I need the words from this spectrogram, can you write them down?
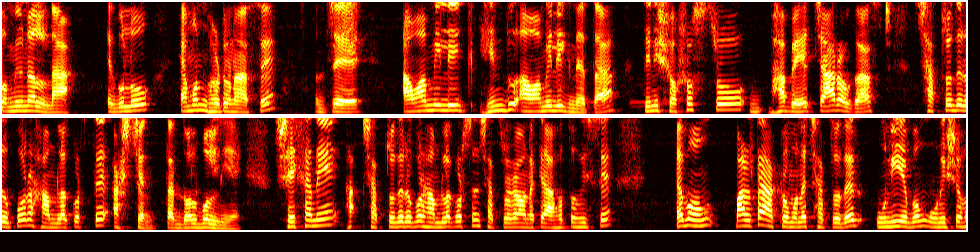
কমিউনাল না। এগুলো এমন ঘটনা আছে যে আওয়ামী লীগ, হিন্দু আওয়ামী লীগ নেতা, তিনি সশস্ত্রভাবে চার অগাস্ট ছাত্রদের উপর হামলা করতে আসছেন তার দলবল নিয়ে। সেখানে ছাত্রদের উপর হামলা করছেন, ছাত্ররা অনেকে আহত হয়েছে এবং পাল্টা আক্রমণে ছাত্রদের উনি এবং উনি সহ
